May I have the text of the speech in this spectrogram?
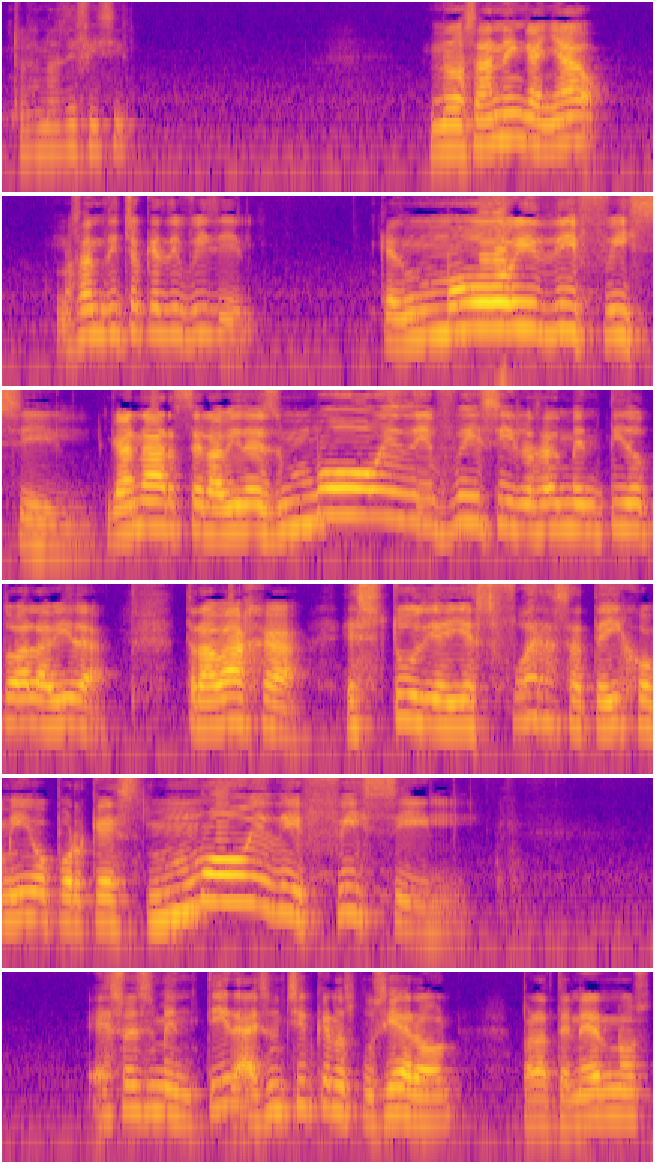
entonces no es difícil. Nos han engañado, nos han dicho que es difícil, que es muy difícil. Ganarse la vida es muy difícil, nos han mentido toda la vida. Trabaja, estudia y esfuérzate, hijo mío, porque es muy difícil. Eso es mentira, es un chip que nos pusieron para tenernos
